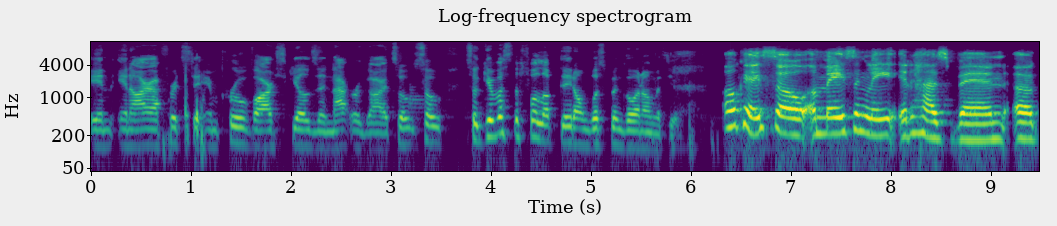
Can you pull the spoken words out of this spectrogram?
in, in our efforts to improve our skills in that regard. So, so, so give us the full update on what's been going on with you. Okay, so amazingly, it has been a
